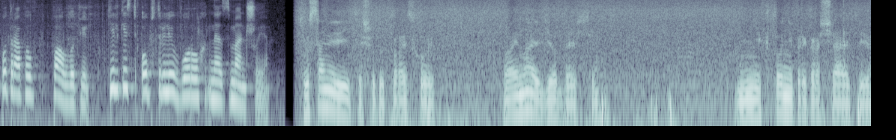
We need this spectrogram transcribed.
потрапив Павлопіль. Кількість обстрілів ворог не зменшує. Вы сами видите, что тут происходит. Война идет, да и все. Никто не прекращает ее.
